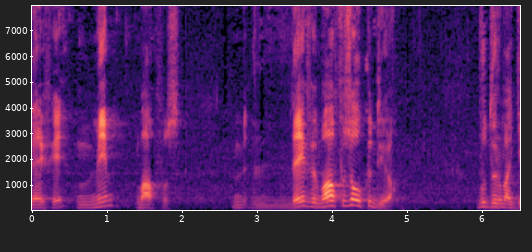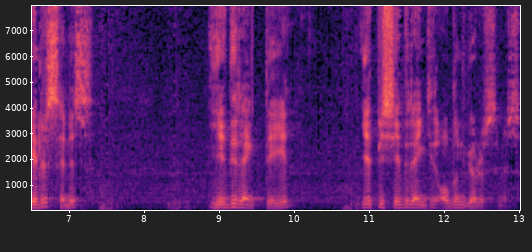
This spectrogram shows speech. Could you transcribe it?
levhi mim mahfuz levh-i mahfuzu oku diyor. Bu duruma gelirseniz yedi renk değil 77 renk olduğunu görürsünüz.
